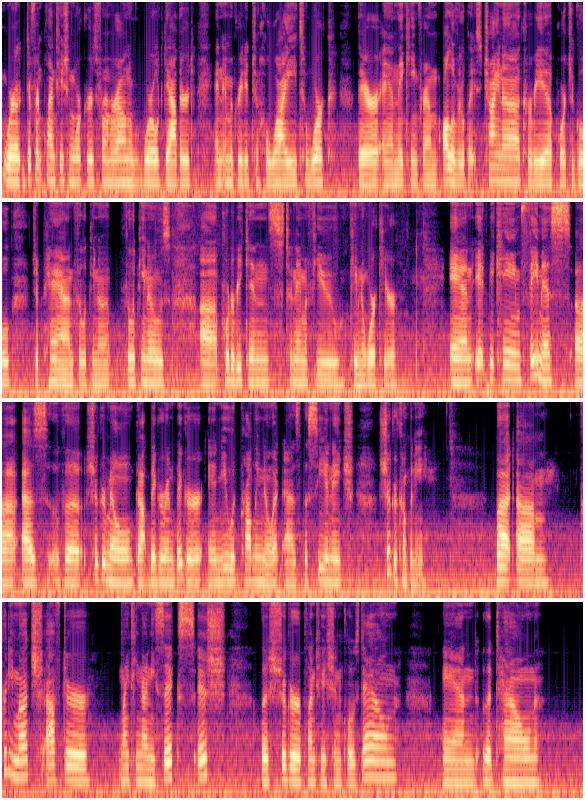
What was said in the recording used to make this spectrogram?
where different plantation workers from around the world gathered and immigrated to Hawaii to work there and they came from all over the place China, Korea, Portugal, Japan, Filipino, Filipinos, uh, Puerto Ricans, to name a few, came to work here. And it became famous uh, as the sugar mill got bigger and bigger, and you would probably know it as the C&H Sugar Company. But um, pretty much after 1996 ish, the sugar plantation closed down, and the town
